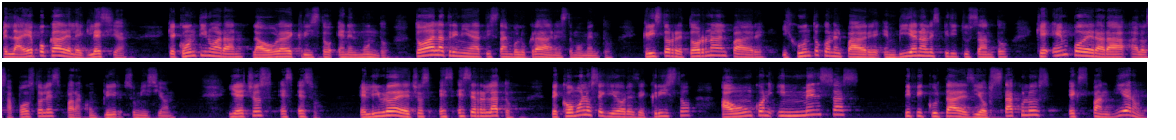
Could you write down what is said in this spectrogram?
En la época de la iglesia, que continuarán la obra de Cristo en el mundo. Toda la Trinidad está involucrada en este momento. Cristo retorna al Padre y junto con el Padre envían al Espíritu Santo que empoderará a los apóstoles para cumplir su misión. Y Hechos es eso. El libro de Hechos es ese relato de cómo los seguidores de Cristo, aún con inmensas dificultades y obstáculos, expandieron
